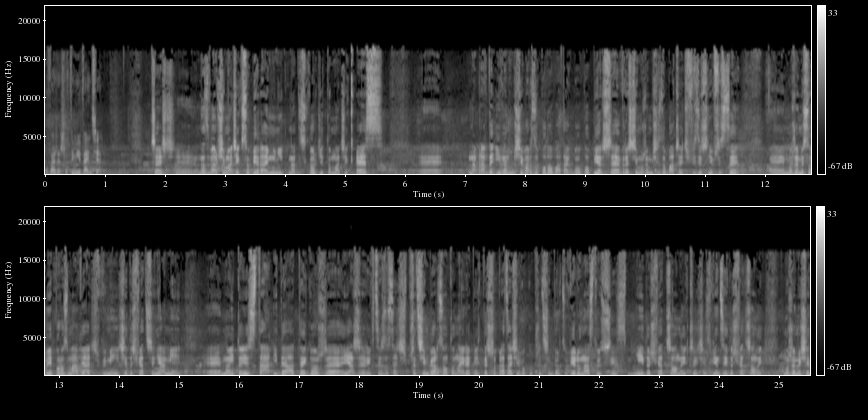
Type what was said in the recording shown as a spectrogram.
uważasz o tym evencie. Cześć, nazywam się Maciek Sobiera i mój nick na Discordzie to Maciek S. Naprawdę event mi się bardzo podoba, tak? bo po pierwsze wreszcie możemy się zobaczyć fizycznie wszyscy, możemy sobie porozmawiać, wymienić się doświadczeniami, E, no i to jest ta idea tego, że jeżeli chcesz zostać przedsiębiorcą, to najlepiej też obracać się wokół przedsiębiorców. Wielu nas tu jest mniej doświadczonych, część jest więcej doświadczonych. Możemy się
